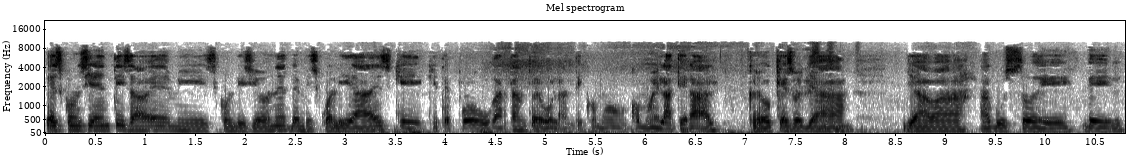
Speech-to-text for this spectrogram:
es consciente y sabe de mis condiciones, de mis cualidades, que, que te puedo jugar tanto de volante como, como de lateral. Creo que eso ya, ya va a gusto de, de él.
